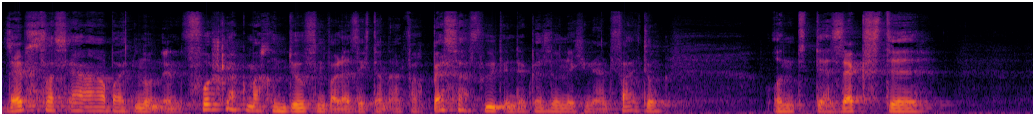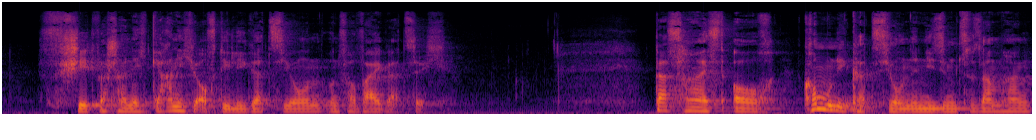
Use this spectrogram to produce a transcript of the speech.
selbst was erarbeiten und einen Vorschlag machen dürfen, weil er sich dann einfach besser fühlt in der persönlichen Entfaltung. Und der sechste steht wahrscheinlich gar nicht auf Delegation und verweigert sich. Das heißt auch, Kommunikation in diesem Zusammenhang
